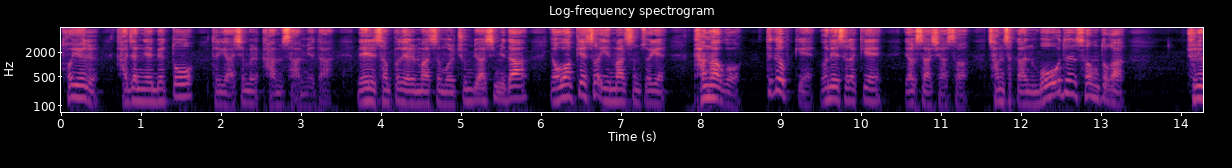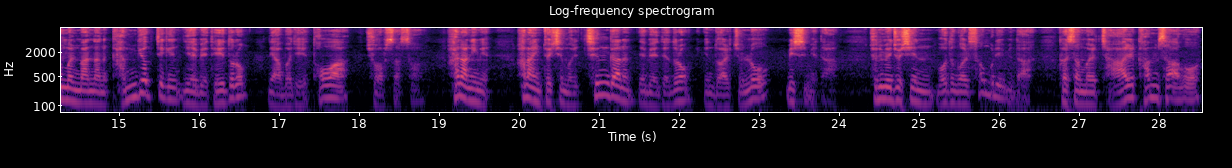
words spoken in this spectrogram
토요일 가정 예배 또 드리게 하심을 감사합니다. 내일 선포될 말씀을 준비하십니다. 여호와께서 이 말씀 속에 강하고 뜨겁게 은혜스럽게 역사하셔서 참석한 모든 성도가 주님을 만나는 감격적인 예배 되도록 내 아버지 도와 주옵소서. 하나님이 하나님 되심을 증가하는 예배 되도록 인도할 줄로 믿습니다. 주님이 주신 모든 걸 선물입니다. 그 선물 잘 감사하고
